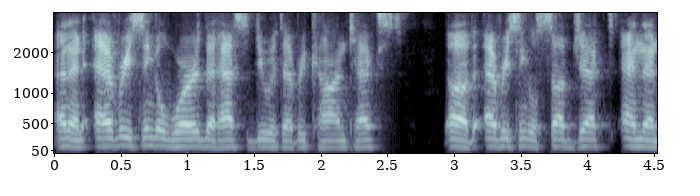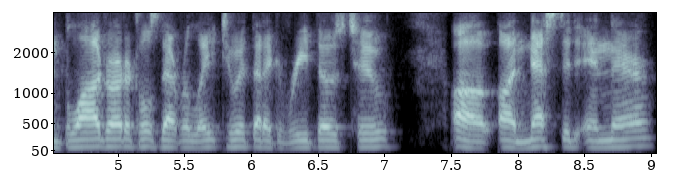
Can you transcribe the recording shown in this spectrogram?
and then every single word that has to do with every context of every single subject, and then blog articles that relate to it that I could read those too, uh, uh, nested in there.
